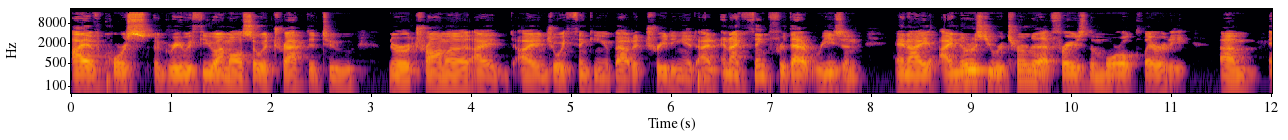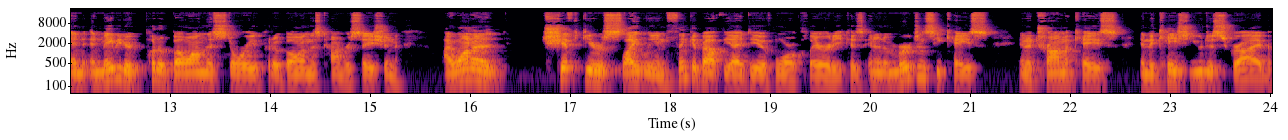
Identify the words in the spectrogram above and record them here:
i of course agree with you. I'm also attracted to neurotrauma. I i enjoy thinking about it treating it. I, and i think for that reason And I, I noticed you return to that phrase, the moral clarity. Um, and, and maybe to put a bow on this story, put a bow on this conversation, I want to shift gears slightly and think about the idea of moral clarity. Because in an emergency case, in a trauma case, in the case you describe,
